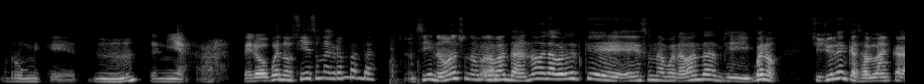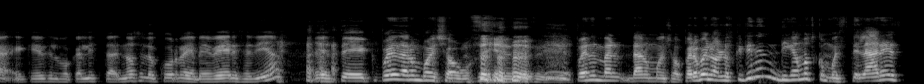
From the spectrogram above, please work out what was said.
roomie que Ujú. tenía. Ah, pero bueno, sí es una gran banda. Sí, ¿no? Es una buena Ah. banda. No, la verdad es que es una buena banda. Sí, bueno, si Julian Casablanca, eh, que es el vocalista, no se le ocurre beber ese día, este, puede dar un buen show. Sí, sí, sí, sí. Pueden dar un buen show. Pero bueno, los que tienen, digamos, como estelares,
